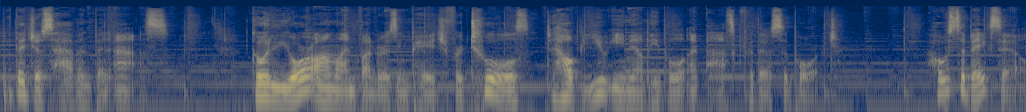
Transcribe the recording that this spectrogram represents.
but they just haven't been asked. Go to your online fundraising page for tools to help you email people and ask for their support. Host a bake sale.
